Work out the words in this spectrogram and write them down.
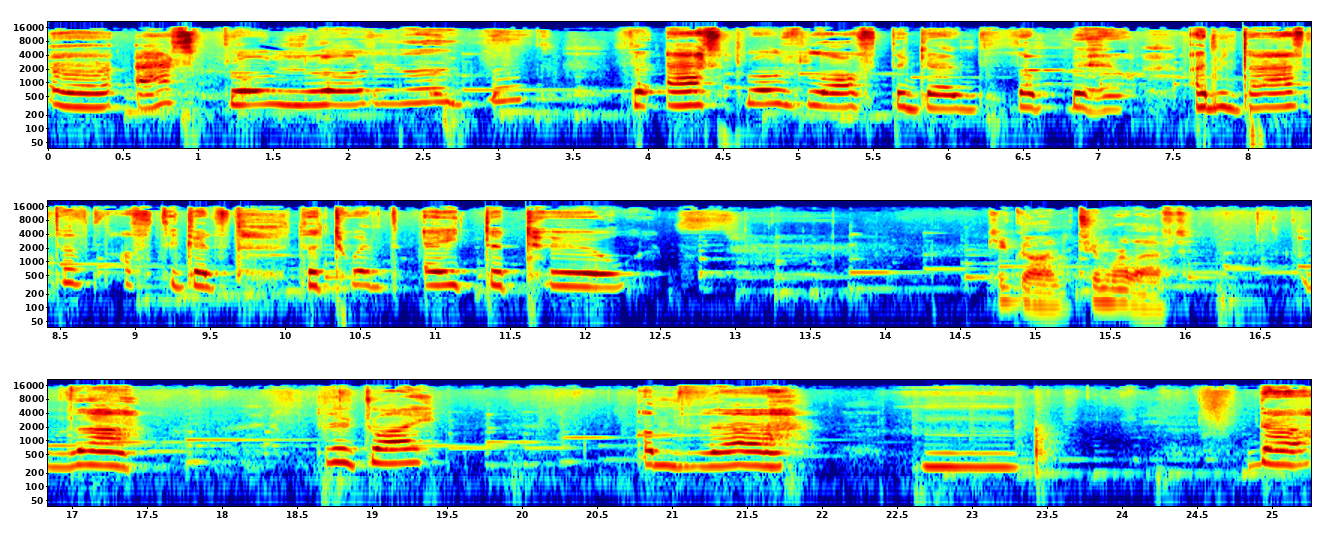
uh, Astros lost the Astros lost against the Mail. I mean the Astros lost against the Twins eight to two. Keep going. Two more left. The the dry um the mm, the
